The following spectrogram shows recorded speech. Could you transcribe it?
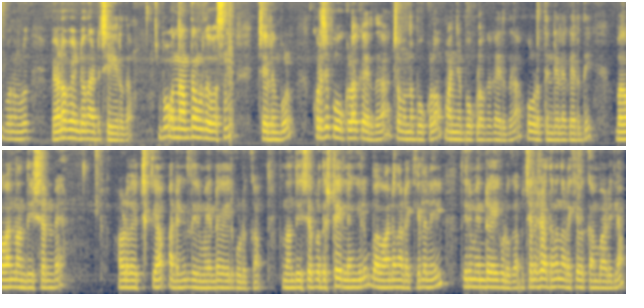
അപ്പോൾ നമ്മൾ വേണോ വേണ്ടോ എന്നായിട്ട് ചെയ്യരുത്. അപ്പോൾ ഒന്നാമത്തെ നമ്മൾ ദിവസം ചെല്ലുമ്പോൾ കുറച്ച് പൂക്കളൊക്കെ കരുതുക. ചുവന്ന പൂക്കളോ മഞ്ഞ പൂക്കളോ ഒക്കെ കരുതുക. ഓളത്തിന്റെ ഇല കരുതി ഭഗവാൻ നന്ദീശ്വരന്റെ അവിടെ വെച്ചിക്കാം അല്ലെങ്കിൽ തിരുമേന്റെ കയ്യിൽ കൊടുക്കാം. അപ്പോൾ നന്ദീശ്വര പ്രതിഷ്ഠ ഇല്ലെങ്കിലും ഭഗവാന്റെ നടക്കിൽ അല്ലെങ്കിൽ തിരുമേന്റെ കയ്യിൽ കൊടുക്കുക അപ്പോൾ ചില ക്ഷേത്രങ്ങൾ നടക്കി വെക്കാൻ പാടില്ല.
